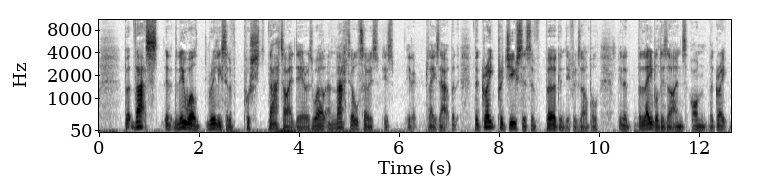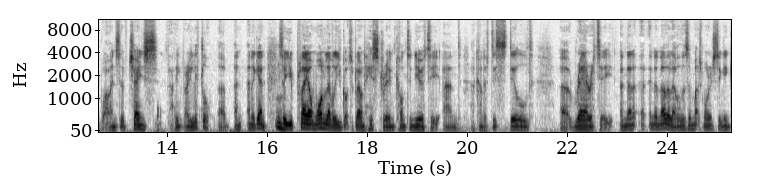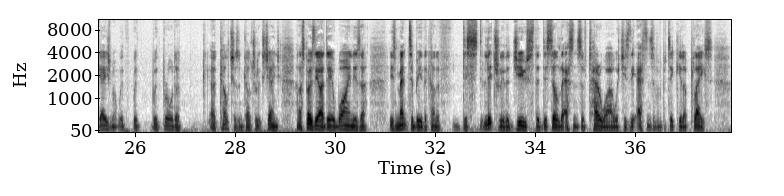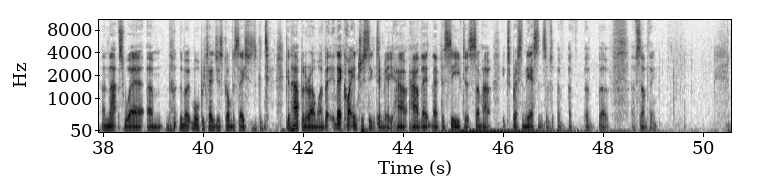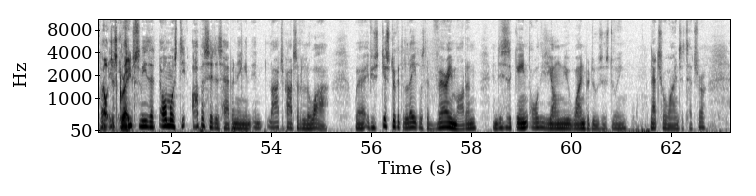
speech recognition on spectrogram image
But that's the New World really sort of pushed that idea as well, and that also is is you know plays out. But the great producers of Burgundy, for example, you know the label designs on the great wines have changed. I think very little. Um, and and again, mm. so you play on one level, you've got to play on history and continuity and a kind of distilled. Uh, rarity, and then uh, in another level, there's a much more interesting engagement with with with broader uh, cultures and cultural exchange. And I suppose the idea wine is a is meant to be the kind of dist- literally the juice, the distilled essence of terroir, which is the essence of a particular place, and that's where um, the, the, more pretentious conversations can, can happen around wine. But they're quite interesting to me how how they're, they're perceived as somehow expressing the essence of of of, of, of, of something. But Not it, just grapes. It seems to me that almost the opposite is happening in, in large parts of the Loire where if you just look at the labels, they're very modern. And this is again all these young new wine producers doing natural wines, etc.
